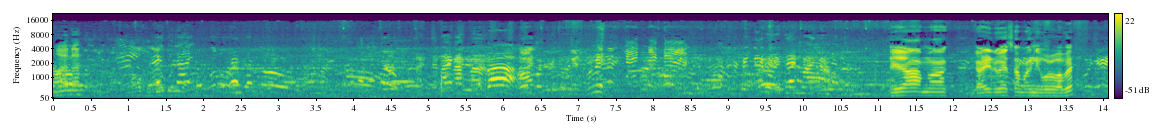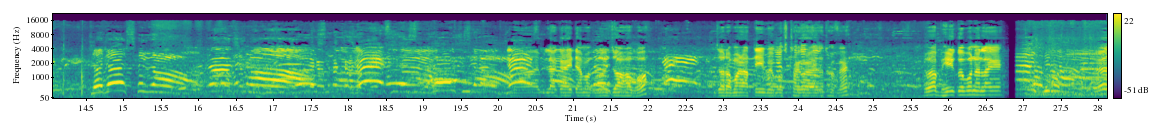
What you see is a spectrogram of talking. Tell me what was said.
নাই। নাই। এয়া আমাক গাড়ী ৰৈ আছে আমাক নিবৰ বাবে। জয় জয় শ্ৰীৰাম এইবিলাক গাড়ীতে আমাক লৈ যোৱা হ'ব য'ত আমাৰ ৰাতিৰ ব্যৱস্থা কৰা থাকে। কিবা ভিৰ কৰিব নালাগে। এই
